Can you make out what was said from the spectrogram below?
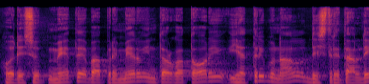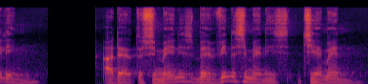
ho onde submete ba primeiro interrogatório ia a tribunal distrital Dili, Lim. Aderto Simenes, bem-vinda Simenes, Tiemen.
